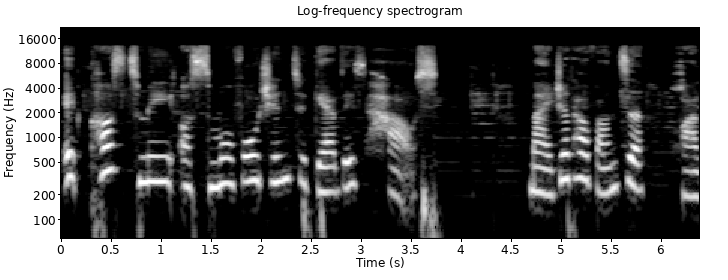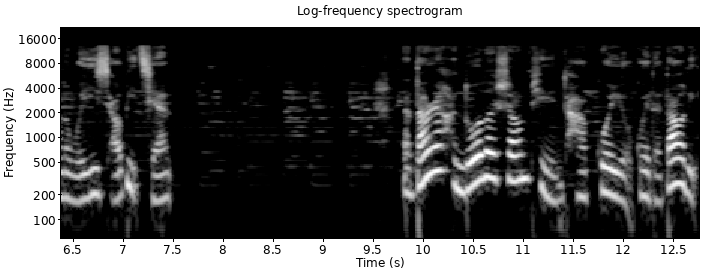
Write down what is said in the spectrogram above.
It cost me a small fortune to get this house。买这套房子花了我一小笔钱。那当然，很多的商品它贵有贵的道理，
